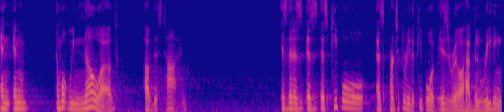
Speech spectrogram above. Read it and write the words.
And, and, and what we know of of this time is that as, as, as people, as particularly the people of Israel, have been reading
